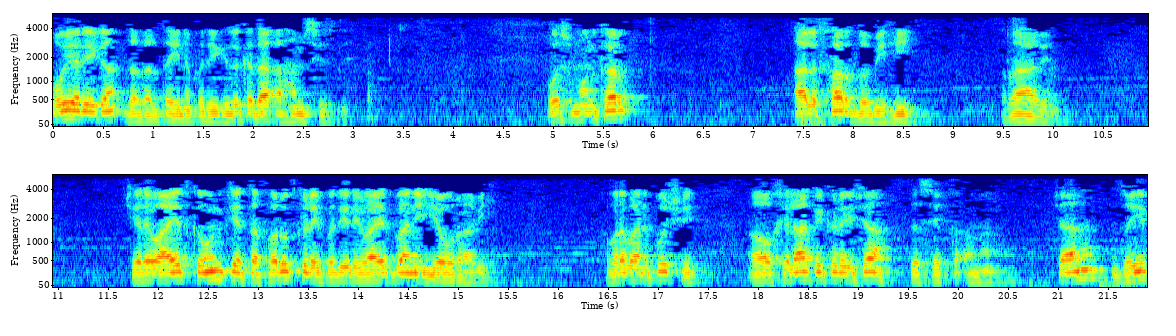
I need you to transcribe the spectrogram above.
ویریږه د غلطۍ نه پدې کې ځکه دا اهم سیز دی اوس منکر الفرد به راوی چې روایت کون کې تفرد کړي په دې روایت باندې یو راوی خبره باندې پوښي او خلاف کړي شه د ثقه انا چانه ضعیف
